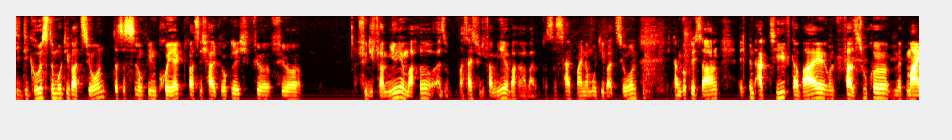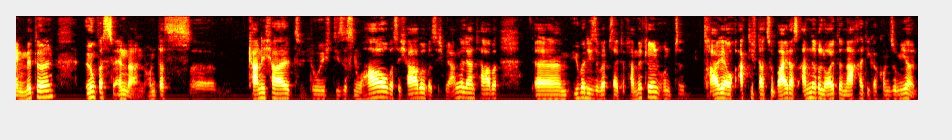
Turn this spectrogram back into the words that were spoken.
die, die größte Motivation. Das ist irgendwie ein Projekt, was ich halt wirklich für, für für die Familie mache, also was heißt für die Familie mache, aber das ist halt meine Motivation. Ich kann wirklich sagen, ich bin aktiv dabei und versuche mit meinen Mitteln irgendwas zu ändern. Und das äh, kann ich halt durch dieses Know-how, was ich habe, was ich mir angelernt habe, äh, über diese Webseite vermitteln und trage auch aktiv dazu bei, dass andere Leute nachhaltiger konsumieren.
